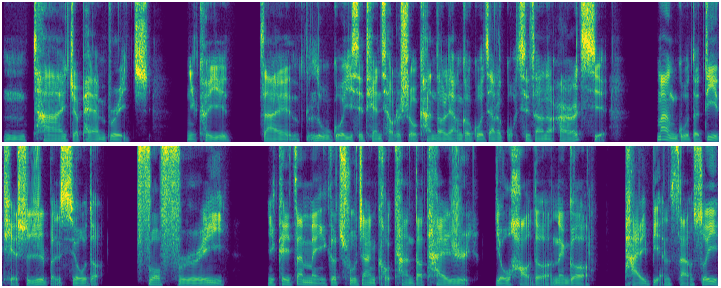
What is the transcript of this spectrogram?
嗯，Thai Japan Bridge，你可以在路过一些天桥的时候看到两个国家的国旗在那，而且曼谷的地铁是日本修的，for free，你可以在每一个出站口看到泰日友好的那个牌匾在，所以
